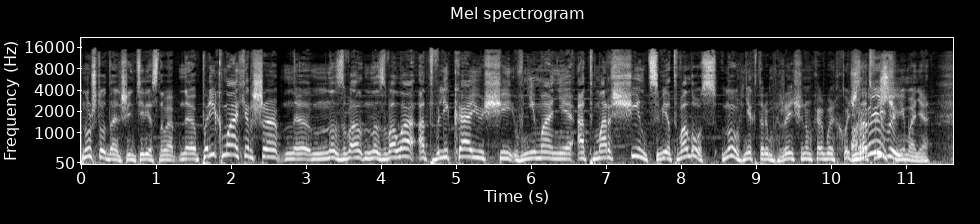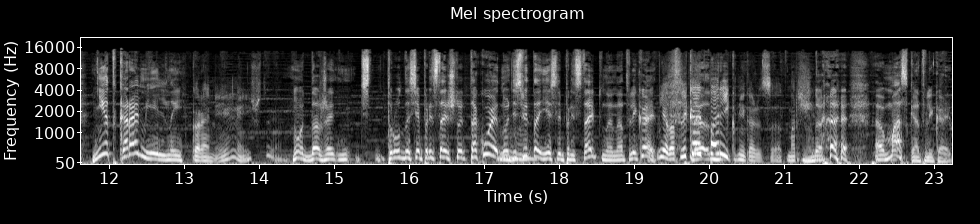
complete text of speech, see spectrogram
Ну что дальше интересного? Э, Парикмахерша э, назва- назвала отвлекающий внимание от морщин цвет волос. Ну, некоторым женщинам как бы хочется отвлечь Рыжий? внимание. Нет, карамельный. Карамельный, и что? Ну, даже трудно себе представить, что это такое, но действительно, если представить, то, наверное, отвлекает. Нет, отвлекает Э, парик, мне кажется, от морщин. Да, маска отвлекает.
